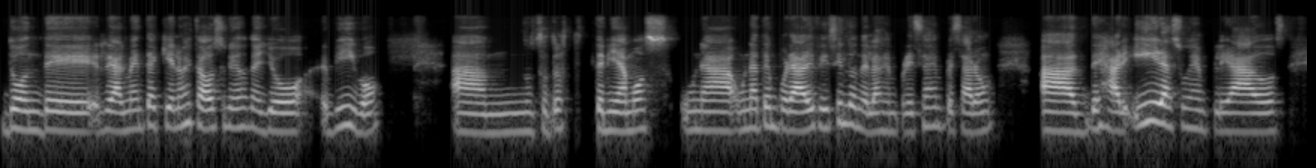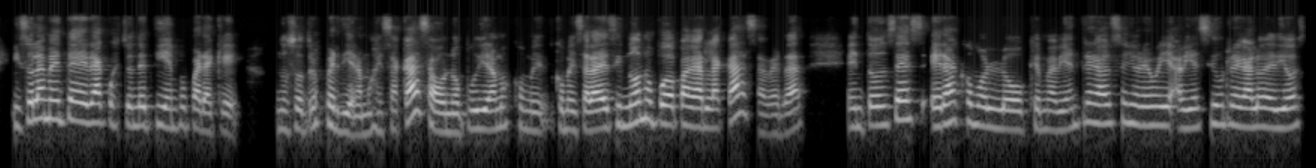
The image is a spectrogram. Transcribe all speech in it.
donde realmente aquí en los Estados Unidos donde yo vivo nosotros teníamos una, una, temporada difícil donde las empresas empezaron a dejar ir a sus empleados y solamente era cuestión de tiempo para que nosotros perdiéramos esa casa o no pudiéramos comenzar a decir, no, no puedo pagar la casa, ¿verdad? Entonces era como lo que me había entregado el Señor, había sido un regalo de Dios.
